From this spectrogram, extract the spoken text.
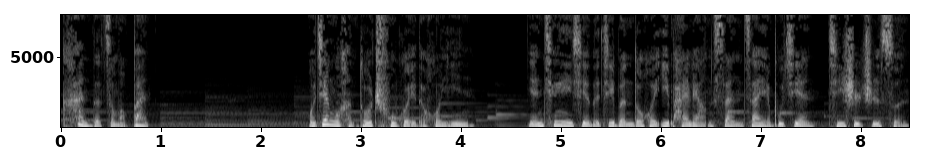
看的怎么办？我见过很多出轨的婚姻，年轻一些的基本都会一拍两散，再也不见，及时止损；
